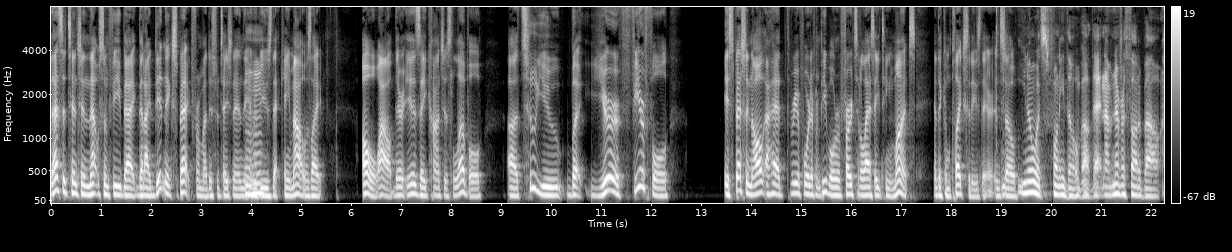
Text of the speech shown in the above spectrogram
That's a tension. That was some feedback that I didn't expect from my dissertation and the Mhm. interviews that came out. It was like, oh wow, there is a conscious level uh, to you, but you're fearful. Especially in all, I had three or four different people refer to the last eighteen months and the complexities there, and so You know what's funny though about that, and I've never thought about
